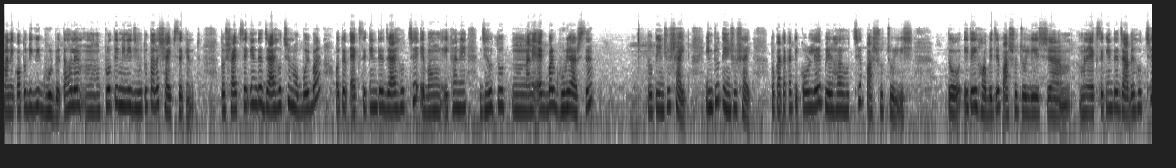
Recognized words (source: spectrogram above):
মানে কত ডিগ্রি ঘুরবে? তাহলে প্রতি মিনিট যেহেতু তাহলে ষাট সেকেন্ড। তো ষাট সেকেন্ডে যায় হচ্ছে নব্বই বার, অতএব এক সেকেন্ডে যায় হচ্ছে এবং এখানে যেহেতু মানে একবার ঘুরে আসছে, তো তিনশো ষাট ইন্টু তিনশো ষাট। তো কাটাকাটি করলে বের হয় হচ্ছে পাঁচশো চল্লিশ। তো এটাই হবে যে পাঁচশো চল্লিশ মানে এক সেকেন্ডে যাবে হচ্ছে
